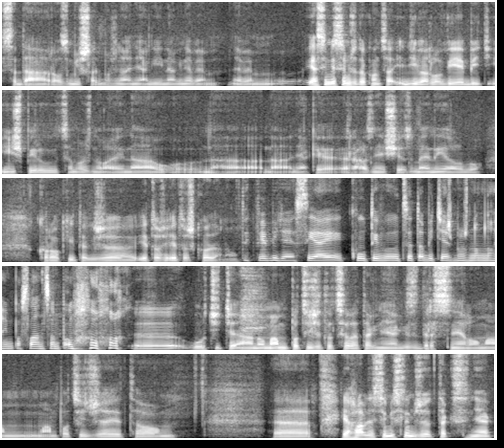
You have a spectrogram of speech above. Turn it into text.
sa dá rozmýšľať možno aj nejak inak, neviem. neviem. Ja si myslím, že dokonca divadlo vie byť inšpirujúce možno aj na, na, na nejaké ráznejšie zmeny alebo kroky, takže je to, je to škoda. No. Tak vie byť asi aj kultivujúce, to by tiež možno mnohým poslancom pomohlo. E, určite áno, mám pocit, že to celé tak nejak zdrsnelo. Mám, mám pocit, že je to... Ja hlavne si myslím, že tak nejak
